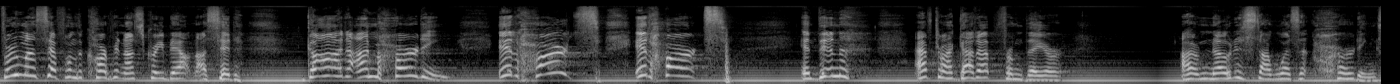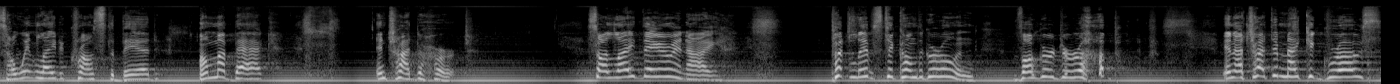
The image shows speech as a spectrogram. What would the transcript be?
threw myself on the carpet, and I screamed out and I said, God, I'm hurting. It hurts. It hurts. And then after I got up from there, I noticed I wasn't hurting. So I went and laid across the bed on my back and tried to hurt. So I laid there and I put lipstick on the girl and vulgared her up. And I tried to make it gross.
